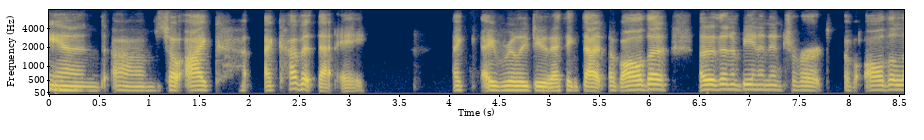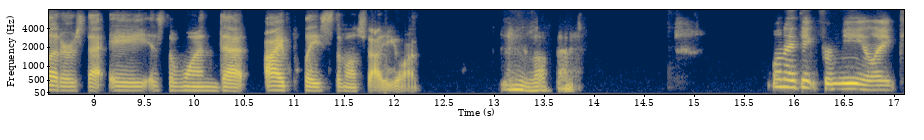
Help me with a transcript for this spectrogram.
mm-hmm. and um, so i i covet that a I, I really do. I think that of all the, other than being an introvert, of all the letters, that A is the one that I place the most value on. I love that. Well, and I think for me, like,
